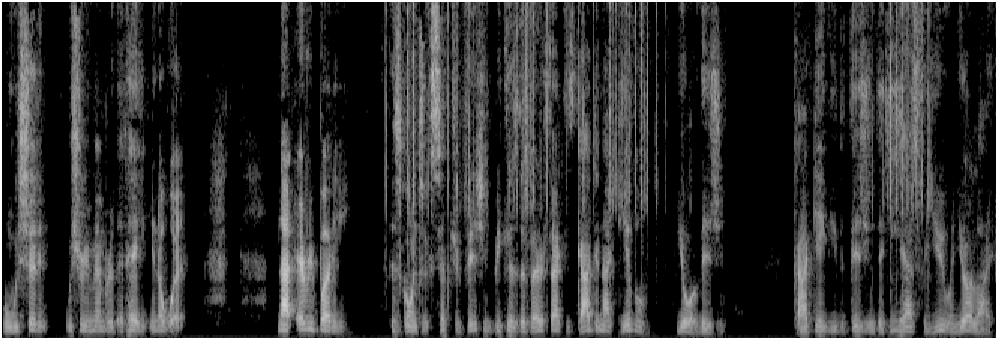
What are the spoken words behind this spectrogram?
when we shouldn't. We should remember that, hey, you know what? Not everybody is going to accept your vision because the very fact is God did not give them your vision. God gave you the vision that He has for you in your life.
